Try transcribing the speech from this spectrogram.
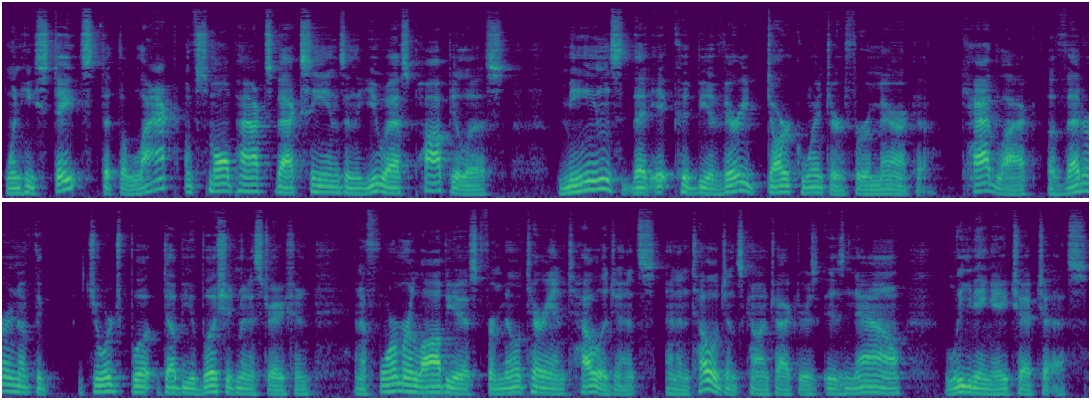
when he states that the lack of smallpox vaccines in the U.S. populace means that it could be a very dark winter for America. Kadlec, a veteran of the George W. Bush administration and a former lobbyist for military intelligence and intelligence contractors, is now leading HHS.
